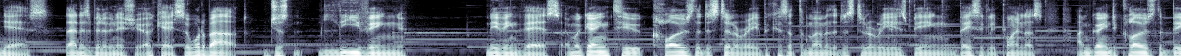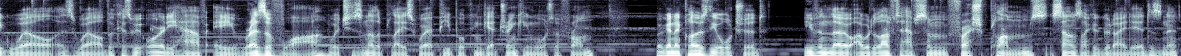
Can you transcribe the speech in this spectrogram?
Yes, that is a bit of an issue. Okay, so what about just leaving leaving this and we're going to close the distillery because at the moment the distillery is being basically pointless. I'm going to close the big well as well because we already have a reservoir, which is another place where people can get drinking water from. We're going to close the orchard, even though I would love to have some fresh plums. Sounds like a good idea, doesn't it?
